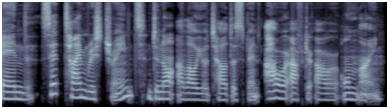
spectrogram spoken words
And set time restraints. Do not allow your child to spend hour after hour online.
